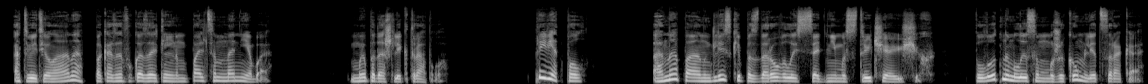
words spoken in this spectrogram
— ответила она, показав указательным пальцем на небо. Мы подошли к трапу. «Привет, Пол», она по-английски поздоровалась с одним из встречающих, плотным лысым мужиком лет сорока.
